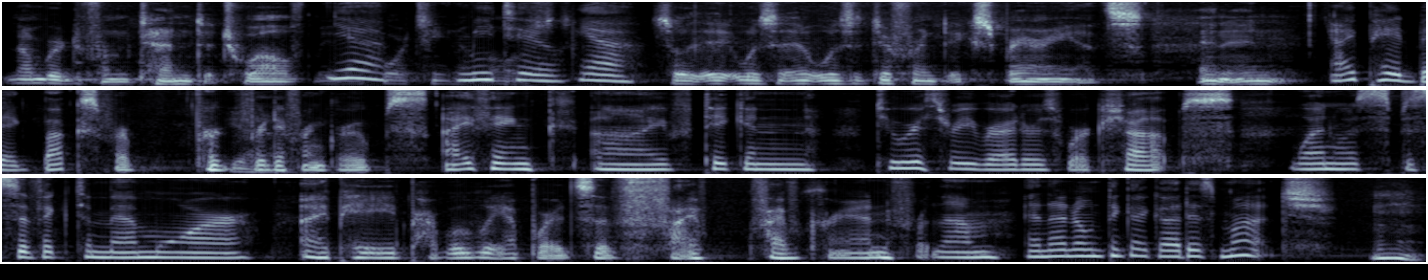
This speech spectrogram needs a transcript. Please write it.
numbered from 10 to 12 maybe yeah, 14 me most. too yeah so it was it was a different experience and, and i paid big bucks for for, yeah. for different groups i think i've taken two or three writers workshops one was specific to memoir I paid probably upwards of five five grand for them, and I don't think I got as much. Mm.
